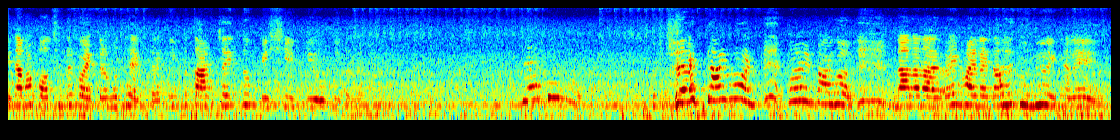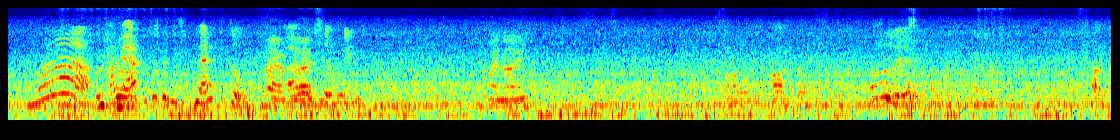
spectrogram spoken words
এটা আমার পছন্দের কয়েকটার মধ্যে একটা কিন্তু তার চাইতেও বেশি প্রিয় কি কালার ব্ল্যাক পাগল। না না না এই হয় নাই তাহলে তুমিও এখানে। না, আমি একটা কথা বলছি, black তো। হ্যাঁ আর ব্ল্যাক হচ্ছে pink, হয় নাই আর আমটা। তাহলে সাদা।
